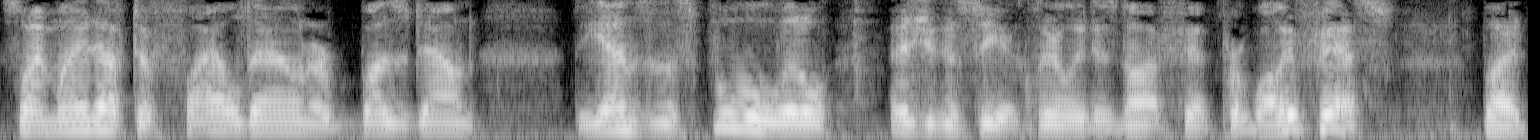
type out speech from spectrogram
so I might have to file down or buzz down the ends of the spool a little. As you can see, it clearly does not fit. well, it fits, but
